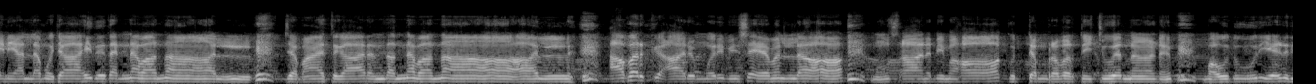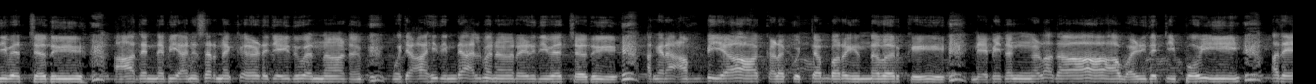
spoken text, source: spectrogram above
ഇനി അല്ല മുജാഹിദ് തന്നെ വന്നാൽ ജമാഅത്തുകാരൻ തന്നെ വന്നാൽ. അവർക്ക് ആരും ഒരു വിഷയമല്ല. മൂസാനബി മഹാകുറ്റം പ്രവർത്തിച്ചു എന്നാണ് മൗദൂദി എഴുതി വെച്ചത്. ആദൻ നബി അനുസരണക്കേട് ചെയ്തു എന്നാണ് മുജാഹിദിന്റെ അൽമനാർ എഴുതി വെച്ചത്. അങ്ങനെ അമ്പിയാക്കളെ കുറ്റം പറയുന്നവർക്ക് നബിതങ്ങൾ അതാ വഴിതെറ്റിപ്പോയി അതേ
